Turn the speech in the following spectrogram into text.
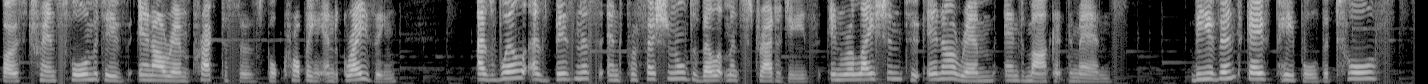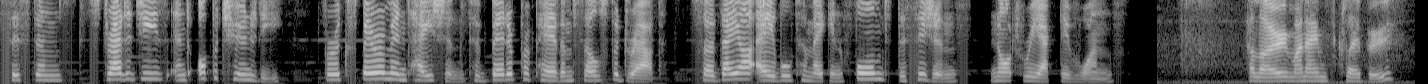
both transformative NRM practices for cropping and grazing, as well as business and professional development strategies in relation to NRM and market demands. The event gave people the tools, systems, strategies and opportunity for experimentation to better prepare themselves for drought so they are able to make informed decisions, not reactive ones. Hello, my name's Claire Booth.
